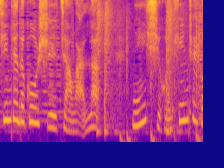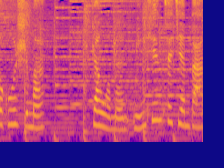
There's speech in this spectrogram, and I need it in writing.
今天的故事讲完了。你喜欢听这个故事吗？让我们明天再见吧。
